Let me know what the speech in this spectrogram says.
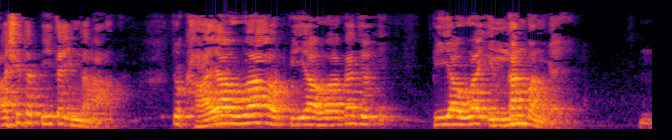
अशित पीत ईंधनाथ जो खाया हुआ और पिया हुआ का जो पिया हुआ ईंधन बन गए। हम्म,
